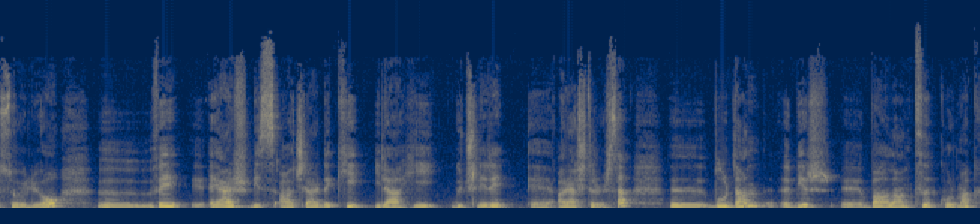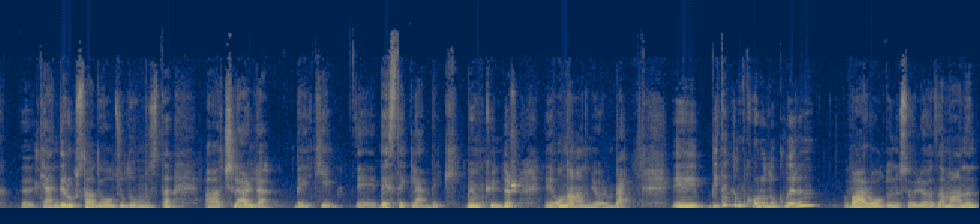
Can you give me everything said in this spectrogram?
söylüyor. Ve eğer biz ağaçlardaki ilahi güçleri araştırırsak buradan bir bağlantı kurmak, kendi ruhsal yolculuğumuzda ağaçlarla belki desteklenmek mümkündür. Onu anlıyorum ben. Bir takım korulukların var olduğunu söylüyor. Zamanın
